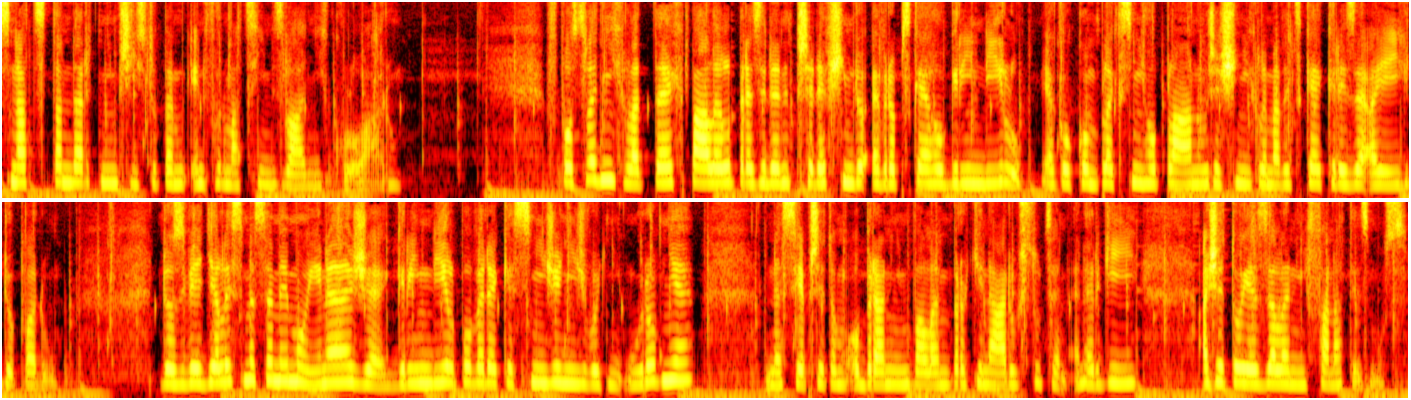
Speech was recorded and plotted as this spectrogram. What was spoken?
s nadstandardním přístupem k informacím z vládních kuloárů. V posledních letech pálil prezident především do evropského Green Dealu jako komplexního plánu řešení klimatické krize a jejich dopadů. Dozvěděli jsme se mimo jiné, že Green Deal povede ke snížení životní úrovně, dnes je přitom obraným valem proti nárůstu cen energií a že to je zelený fanatismus.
